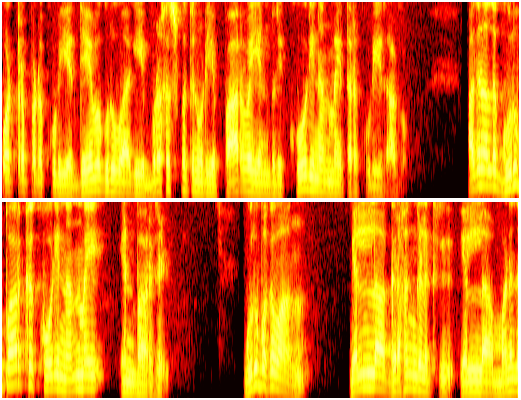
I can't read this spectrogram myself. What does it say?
போற்றப்படக்கூடிய தேவகுருவாகிய புரகஸ்பத்தினுடைய பார்வை என்பது கோடி நன்மை தரக்கூடியதாகும். அதனால்தான் குரு பார்க்க கோடி நன்மை என்பார்கள். குரு பகவான் எல்லா கிரகங்களுக்கு எல்லா மனித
